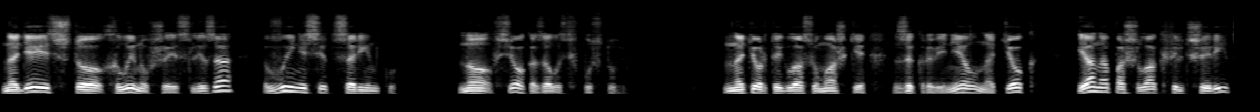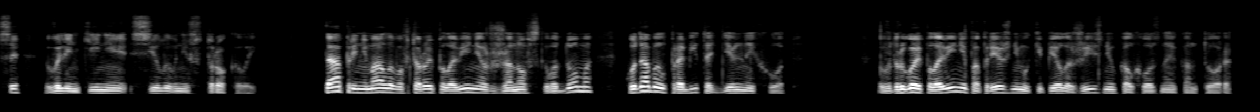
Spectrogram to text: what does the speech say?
надеясь, что хлынувшая слеза вынесет соринку. Но все оказалось впустую. Натертый глаз у Машки закровенел, натек, и она пошла к фельдшерице Валентине Силовне Строковой. Та принимала во второй половине Ржановского дома, куда был пробит отдельный ход. В другой половине по-прежнему кипела жизнью колхозная контора.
